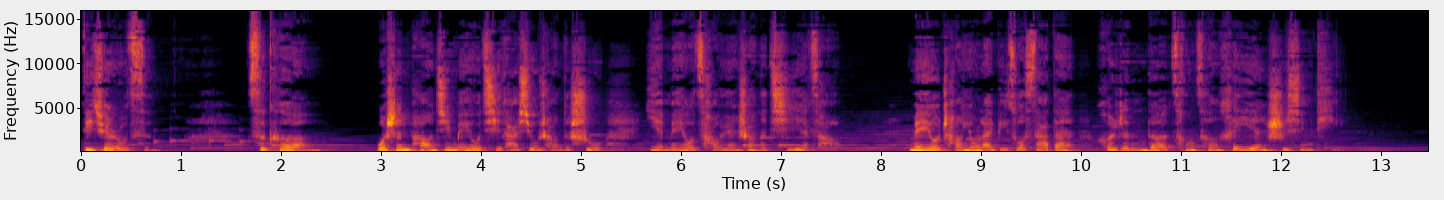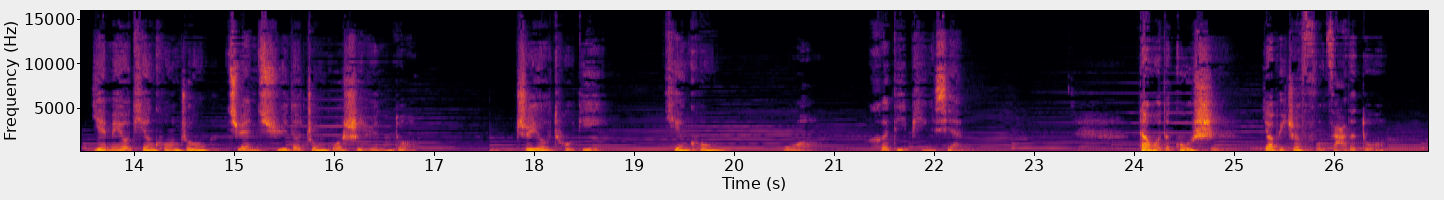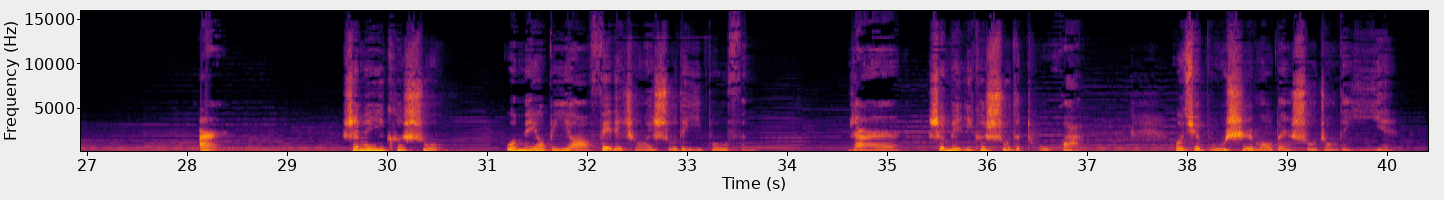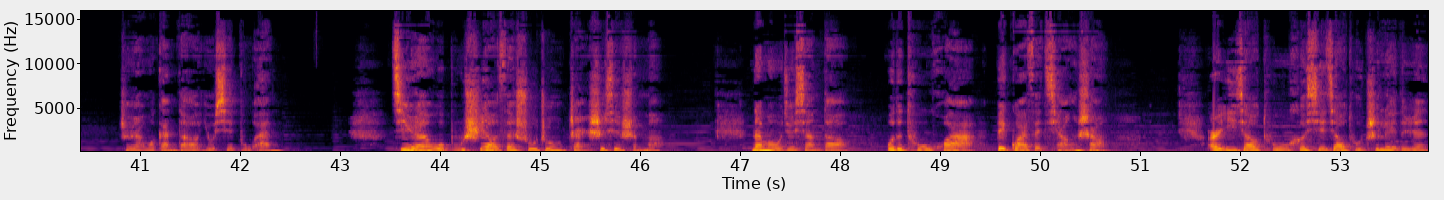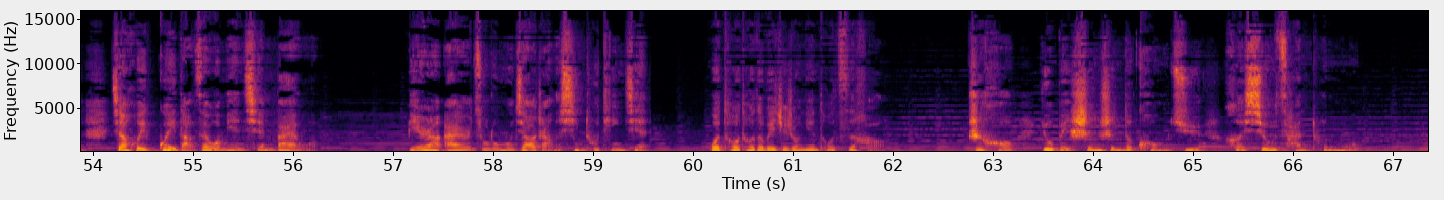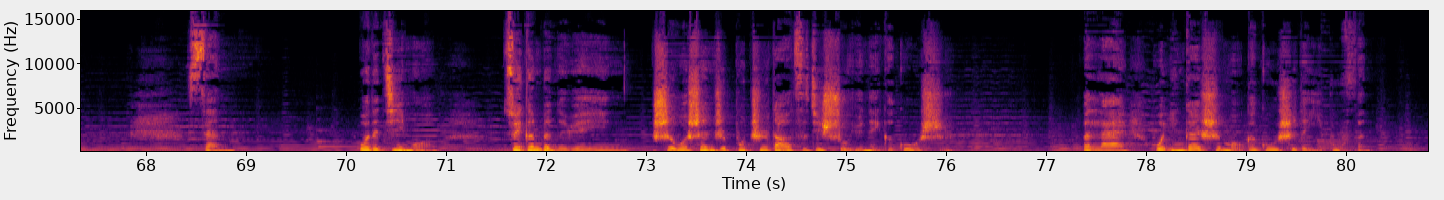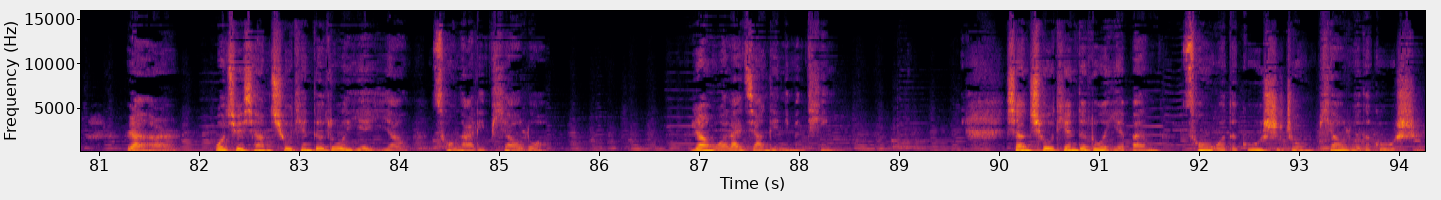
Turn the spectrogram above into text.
的确如此，此刻。我身旁既没有其他修长的树，也没有草原上的七叶草，没有常用来比作撒旦和人的层层黑岩石形体，也没有天空中卷曲的中国式云朵，只有土地、天空、我和地平线。但我的故事要比这复杂的多。二，身为一棵树。我没有必要非得成为书的一部分，然而，身为一棵树的图画，我却不是某本书中的一页，这让我感到有些不安。既然我不是要在书中展示些什么，那么我就想到我的图画被挂在墙上，而异教徒和邪教徒之类的人将会跪倒在我面前拜我。别让埃尔祖鲁姆教长的信徒听见。我偷偷的为这种念头自豪，之后又被深深的恐惧和羞惭吞没。三，我的寂寞，最根本的原因是我甚至不知道自己属于哪个故事。本来我应该是某个故事的一部分，然而我却像秋天的落叶一样从那里飘落。让我来讲给你们听。像秋天的落叶般从我的故事中飘落的故事。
